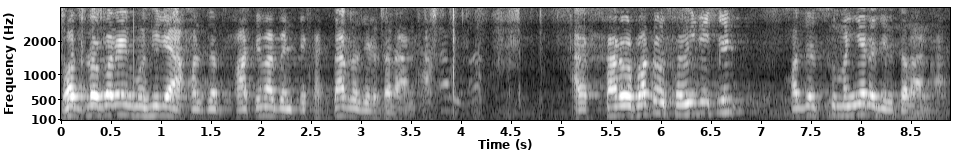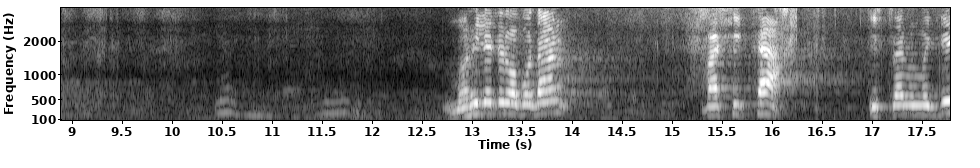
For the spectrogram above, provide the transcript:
ভদ্রগড়ের মহিলা হজরত ফাতেমা বেনতে খাত্তাব রাজিয়াল্লাহু তাআলা আনহা। আর সর্বপ্রথম শহীদ হয়েছেন হজরত সুমাইয়া রাজিয়াল্লাহু তাআলা আনহা। মহিলাদের অবদান বা শিক্ষা ইসলামের মধ্যে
